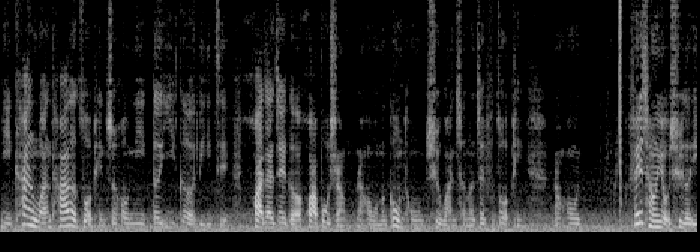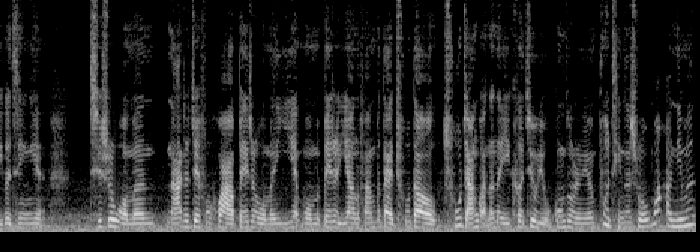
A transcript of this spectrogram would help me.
你看完他的作品之后，你的一个理解画在这个画布上，然后我们共同去完成了这幅作品。然后非常有趣的一个经验。其实我们拿着这幅画，背着我们一样，我们背着一样的帆布袋出到出展馆的那一刻，就有工作人员不停的说：“哇，你们、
